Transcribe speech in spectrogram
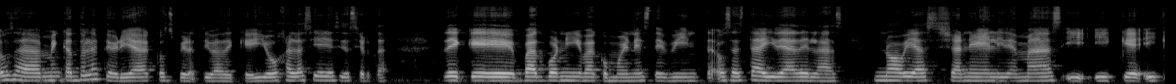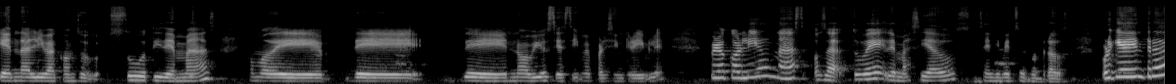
o sea, me encantó la teoría conspirativa de que, y ojalá sí haya sido cierta, de que Bad Bunny iba como en este vintage, o sea, esta idea de las novias Chanel y demás, y, y que y Kendall iba con su suit y demás, como de, de, de novios y así, me parece increíble. Pero con Lil Nas, o sea, tuve demasiados sentimientos encontrados. Porque de entrada,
